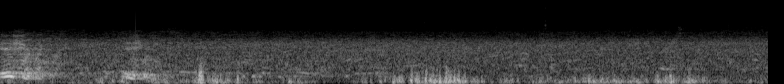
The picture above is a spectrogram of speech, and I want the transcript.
إيش؟ إيش؟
